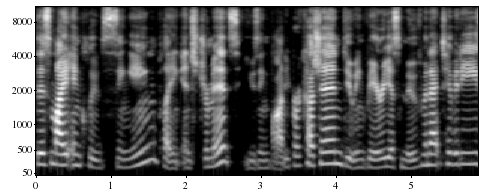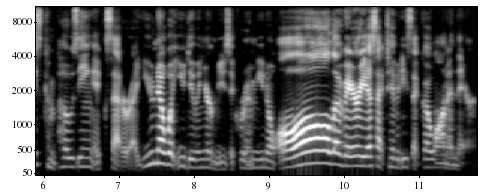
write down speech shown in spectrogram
This might include singing, playing instruments, using body percussion, doing various movement activities, composing, etc. You know what you do in your music room. You know all the various activities that go on in there.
